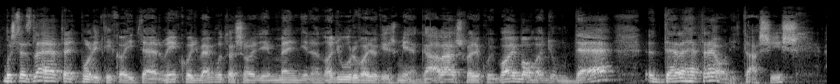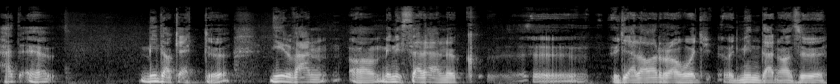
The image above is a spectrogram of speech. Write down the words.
most ez lehet egy politikai termék, hogy megmutassa, hogy én mennyire nagy úr vagyok, és milyen gálás vagyok, hogy bajban vagyunk, de, de lehet realitás is. Hát mind a kettő. Nyilván a miniszterelnök ügyel arra, hogy, hogy minden az ő,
